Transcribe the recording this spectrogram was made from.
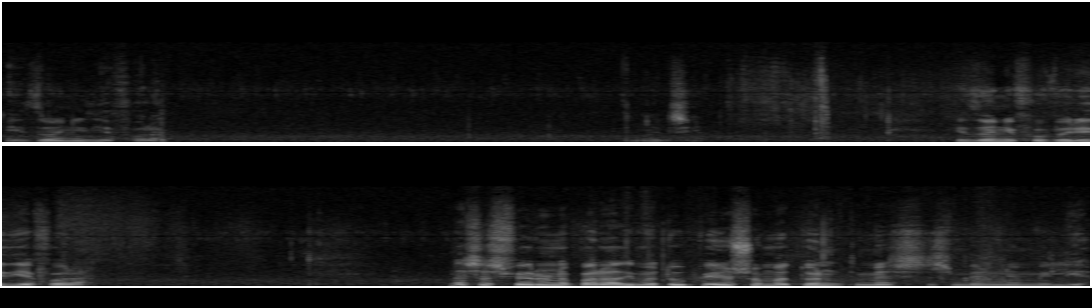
Εδώ είναι η διαφορά. Έτσι. Εδώ είναι η φοβερή διαφορά. Να σας φέρω ένα παράδειγμα το οποίο ενσωματώνεται μέσα στη σημερινή ομιλία.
